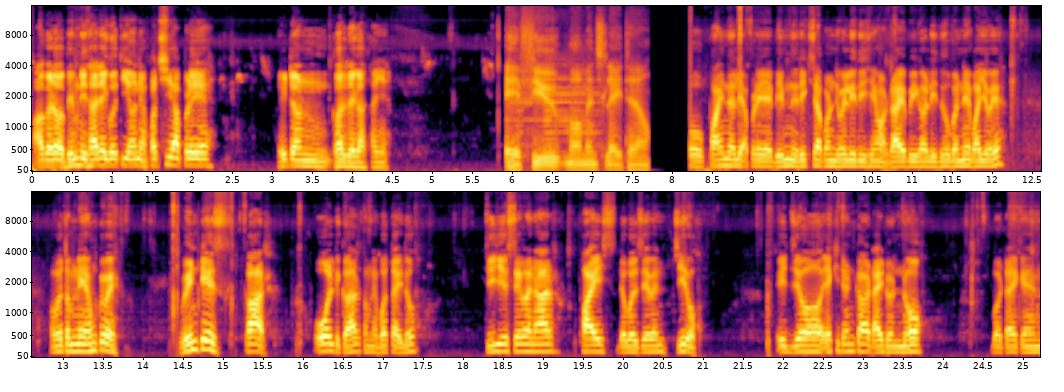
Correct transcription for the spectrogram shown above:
આગળ ભીમની થાળી ગોતી અને પછી આપણે રિટર્ન ઘર ભેગા થઈએ. A few moments later. તો ફાઇનલી આપણે ભીમની રિક્ષા પણ જોઈ લીધી છે એમાં ડ્રાઈવ બી કરી લીધું બંને ભાઈઓએ. હવે તમને શું કહેવાય? વિન્ટેજ કાર ઓલ્ડ કાર તમને બતાવી દો GJ seven R five double seven zero is accident card I don't know but I can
